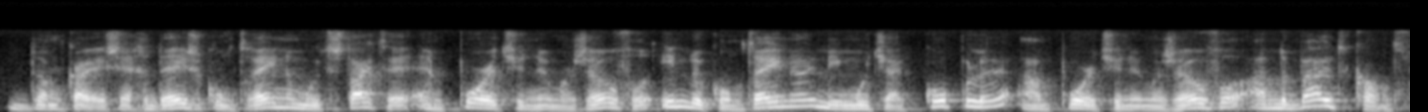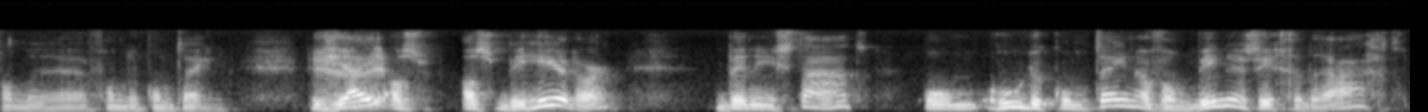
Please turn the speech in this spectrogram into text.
dan kan je zeggen deze container moet starten en poortje nummer zoveel in de container, die moet jij koppelen aan poortje nummer zoveel aan de buitenkant van de, van de container. Dus jij als, als beheerder bent in staat om hoe de container van binnen zich gedraagt,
